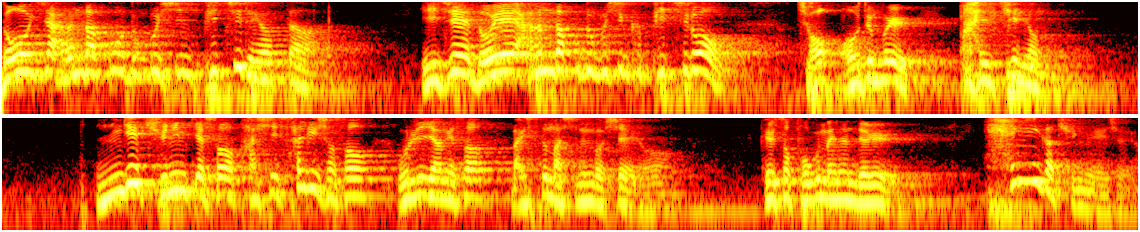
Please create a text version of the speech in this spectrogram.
너 이제 아름답고 눈부신 빛이 되었다. 이제 너의 아름답고 눈부신 그 빛으로 저 어둠을 밝히렴. 이게 주님께서 다시 살리셔서 우리를 향해서 말씀하시는 것이에요. 그래서 복음에는 늘 행위가 중요해져요.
